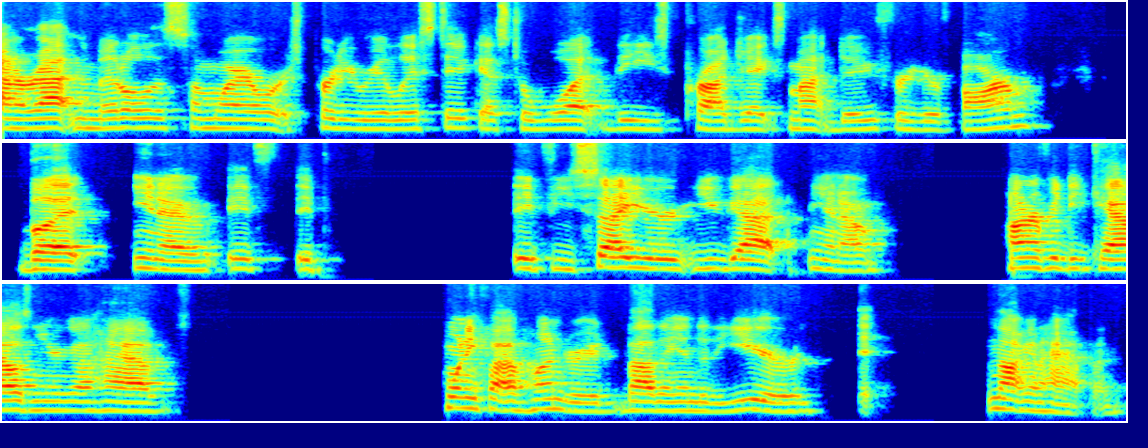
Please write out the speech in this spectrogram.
kind of right in the middle is somewhere where it's pretty realistic as to what these projects might do for your farm. But you know, if if if you say you're you got you know 150 cows and you're going to have 2,500 by the end of the year, not going to happen.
